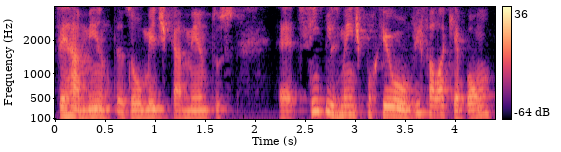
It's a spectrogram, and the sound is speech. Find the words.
ferramentas ou medicamentos é, simplesmente porque eu ouvi falar que é bom,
